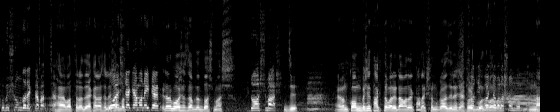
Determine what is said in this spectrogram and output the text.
খুবই সুন্দর একটা বাচ্চা। হ্যাঁ বাচ্চারা দেখেন আসলে বয়সটা কেমন এটার এটার বয়স আছে আপনার দশ মাস। দশ মাস। জি। এখন কম বেশি থাকতে পারে এটা আমাদের কালেকশন করা জিনিস এখন বলতে পারব না।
